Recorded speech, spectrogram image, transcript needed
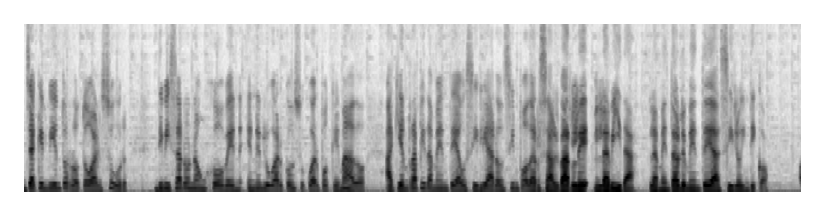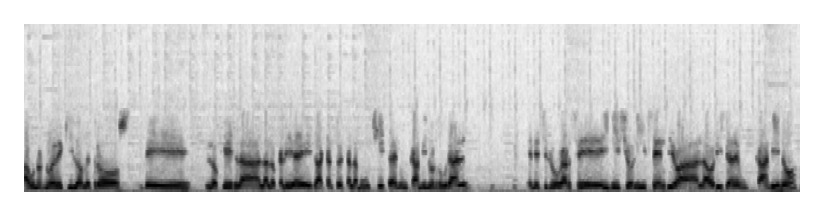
ya que el viento rotó al sur. Divisaron a un joven en el lugar con su cuerpo quemado a quien rápidamente auxiliaron sin poder salvarle la vida. Lamentablemente así lo indicó. A unos nueve kilómetros de lo que es la, localidad de Yacanto de Calamuchita, en un camino rural. En ese lugar se inició un incendio a la orilla de un camino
